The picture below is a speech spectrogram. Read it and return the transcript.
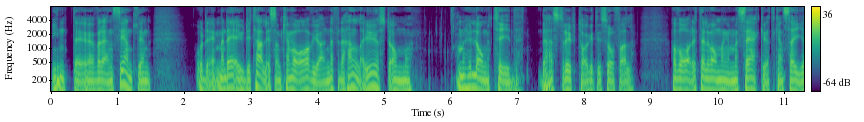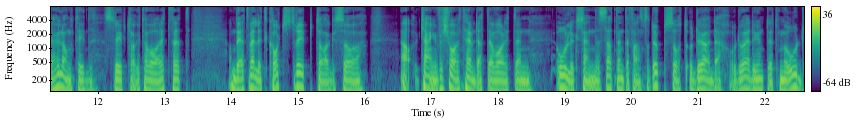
inte är överens egentligen. Och det, men det är ju detaljer som kan vara avgörande för det handlar ju just om, om hur lång tid det här stryptaget i så fall har varit eller vad man med säkerhet kan säga hur lång tid stryptaget har varit. För att om det är ett väldigt kort stryptag så ja, kan ju försvaret hävda att det har varit en olyckshändelse, att det inte fanns något uppsåt att döda och då är det ju inte ett mord.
